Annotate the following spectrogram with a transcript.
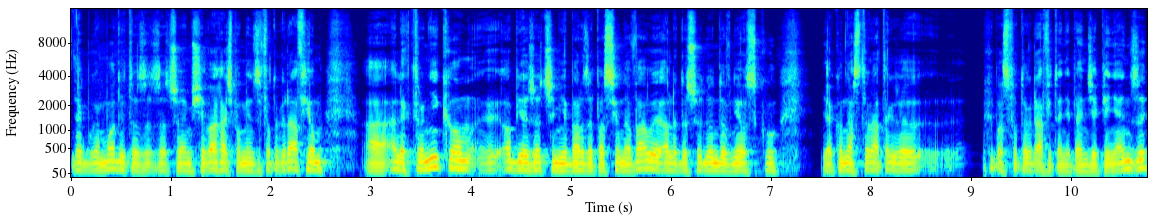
jak byłem młody, to zacząłem się wahać pomiędzy fotografią a elektroniką. Obie rzeczy mnie bardzo pasjonowały, ale doszedłem do wniosku jako nastolatek, że chyba z fotografii to nie będzie pieniędzy,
